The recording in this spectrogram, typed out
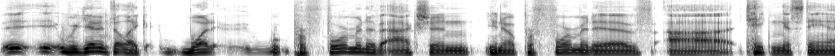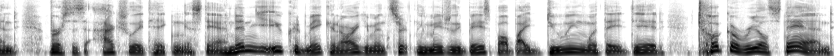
it, we get into like what performative action, you know, performative uh, taking a stand versus actually taking a stand. And you could make an argument. Certainly, Major League Baseball, by doing what they did, took a real stand.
